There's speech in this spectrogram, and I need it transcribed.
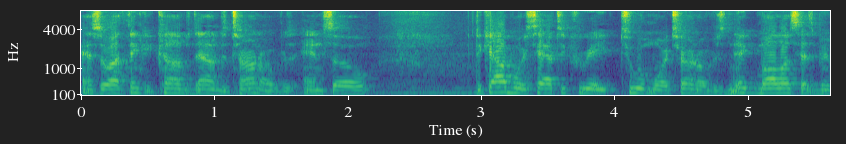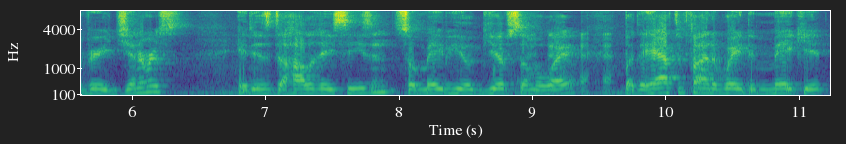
And so I think it comes down to turnovers. And so the Cowboys have to create two or more turnovers. Nick Mullens has been very generous. It is the holiday season, so maybe he'll give some away, but they have to find a way to make it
